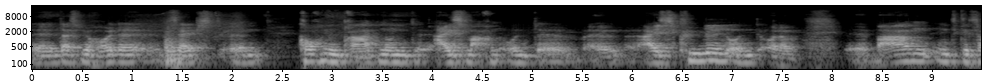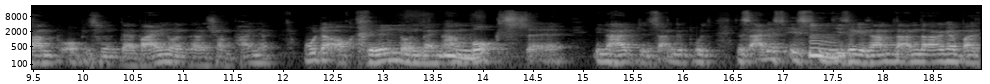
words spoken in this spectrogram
äh, dass wir heute selbst äh, kochen und braten und Eis machen und äh, äh, Eis kühlen und oder äh, Waren insgesamt, ob es nun der Wein oder der Champagner oder auch Grillen und wenn mhm. Hamburgs äh, innerhalb des Angebots. Das alles ist mhm. in dieser gesamten Anlage, was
